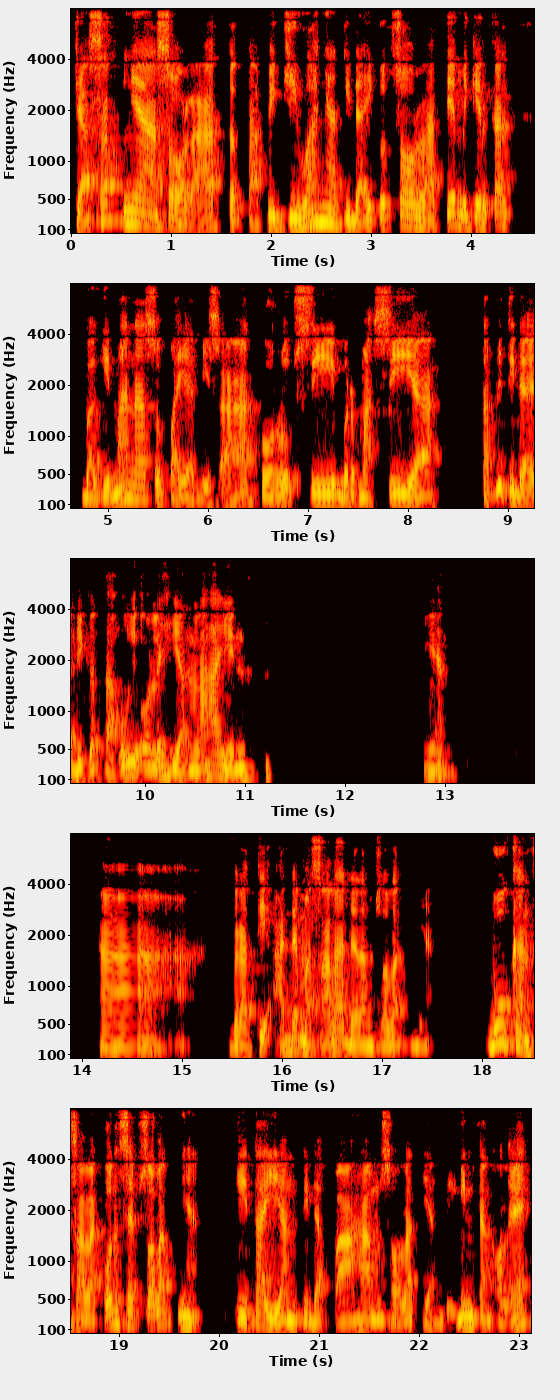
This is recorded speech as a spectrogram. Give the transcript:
jasadnya sholat, tetapi jiwanya tidak ikut sholat. Dia mikirkan bagaimana supaya bisa korupsi, bermaksiat, tapi tidak diketahui oleh yang lain. Ya, nah, berarti ada masalah dalam sholatnya. Bukan salah konsep sholatnya. Kita yang tidak paham sholat yang diinginkan oleh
